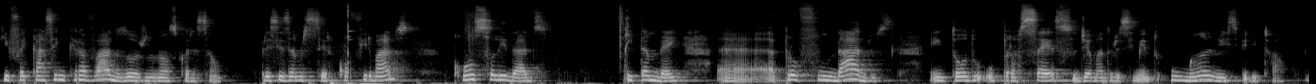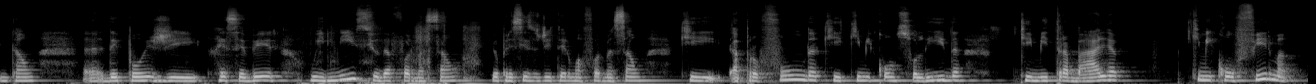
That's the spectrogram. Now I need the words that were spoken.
que ficassem cravados hoje no nosso coração. Precisamos ser confirmados, consolidados e também uh, aprofundados em todo o processo de amadurecimento humano e espiritual. Então, uh, depois de receber o início da formação, eu preciso de ter uma formação que aprofunda, que, que me consolida, que me trabalha, que me confirma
